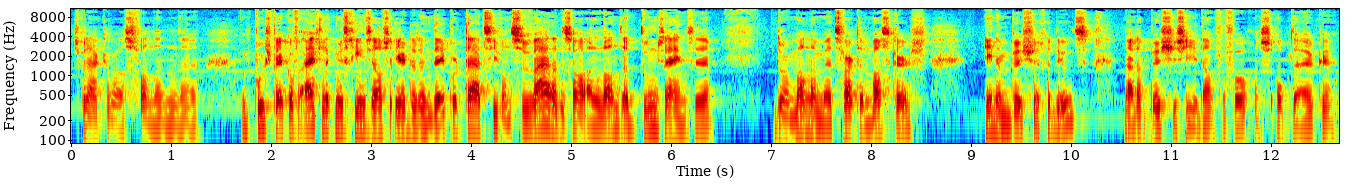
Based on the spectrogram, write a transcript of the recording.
sprake was van een, een pushback, of eigenlijk misschien zelfs eerder een deportatie. Want ze waren dus al aan land en toen zijn ze door mannen met zwarte maskers in een busje geduwd. Nou, dat busje zie je dan vervolgens opduiken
